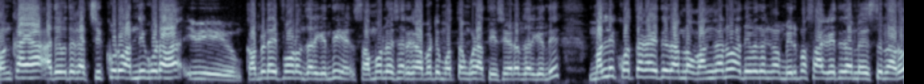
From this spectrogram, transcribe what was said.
వంకాయ అదేవిధంగా చిక్కుడు అన్ని కూడా ఇవి కంప్లీట్ అయిపోవడం జరిగింది. సమ్మర్లో వేశారు కాబట్టి మొత్తం కూడా తీసేయడం జరిగింది. మళ్ళీ కొత్తగా అయితే దాంట్లో వంగను అదేవిధంగా మిరప సాగు అయితే దాంట్లో ఇస్తున్నారు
